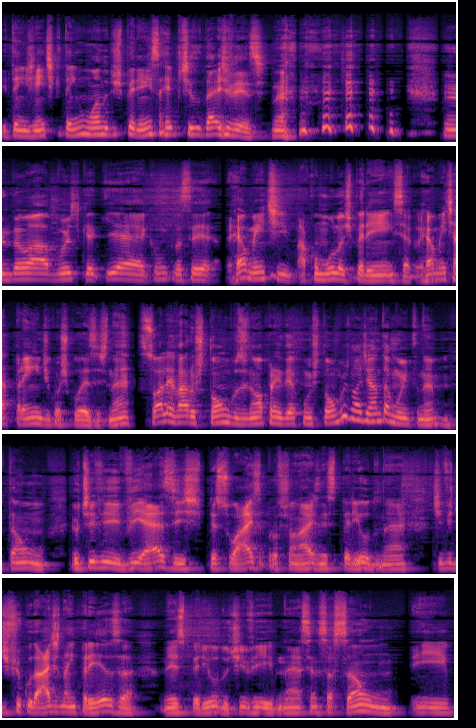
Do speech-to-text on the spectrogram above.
e tem gente que tem um ano de experiência repetido 10 vezes, né? Então a busca aqui é como que você realmente acumula experiência, realmente aprende com as coisas, né? Só levar os tombos e não aprender com os tombos não adianta muito, né? Então eu tive vieses pessoais e profissionais nesse período, né? Tive dificuldade na empresa nesse período, tive né, a sensação e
